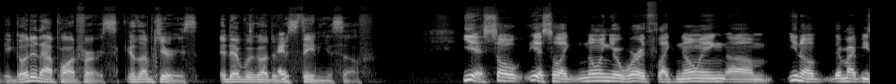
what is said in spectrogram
Okay, go to that part first because I'm curious, and then we're going to Okay. sustaining yourself. yeah so yeah so like knowing your worth like knowing um you know there might be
